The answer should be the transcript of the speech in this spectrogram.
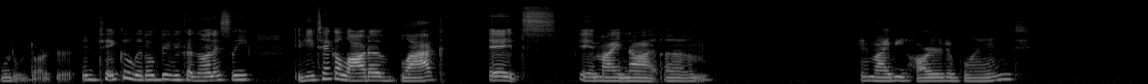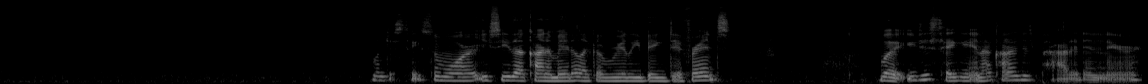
a little darker. And take a little bit because honestly, if you take a lot of black, it's it might not, um, it might be harder to blend. I'm gonna just take some more. You see that kind of made it like a really big difference. But you just take it and I kind of just pat it in there.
